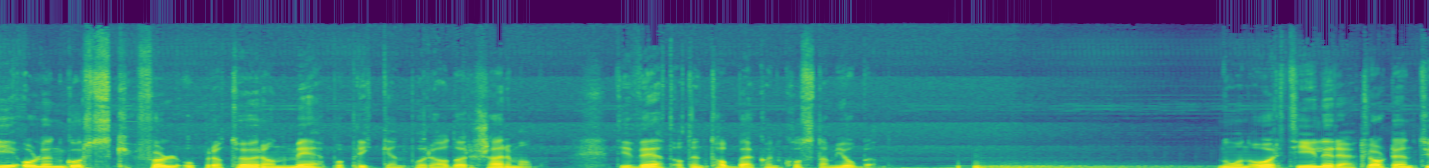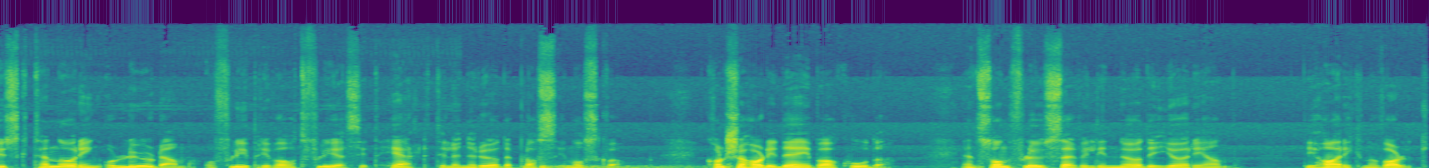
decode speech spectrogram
I Olengorsk følger operatørene med på prikken på radarskjermene. De vet at en tabbe kan koste dem jobben. Noen år tidligere klarte en tysk tenåring å lure dem og fly privatflyet sitt helt til Den røde plass i Moskva. Kanskje har de det i bakhodet. En sånn flause vil de nødig gjøre igjen. De har ikke noe valg.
